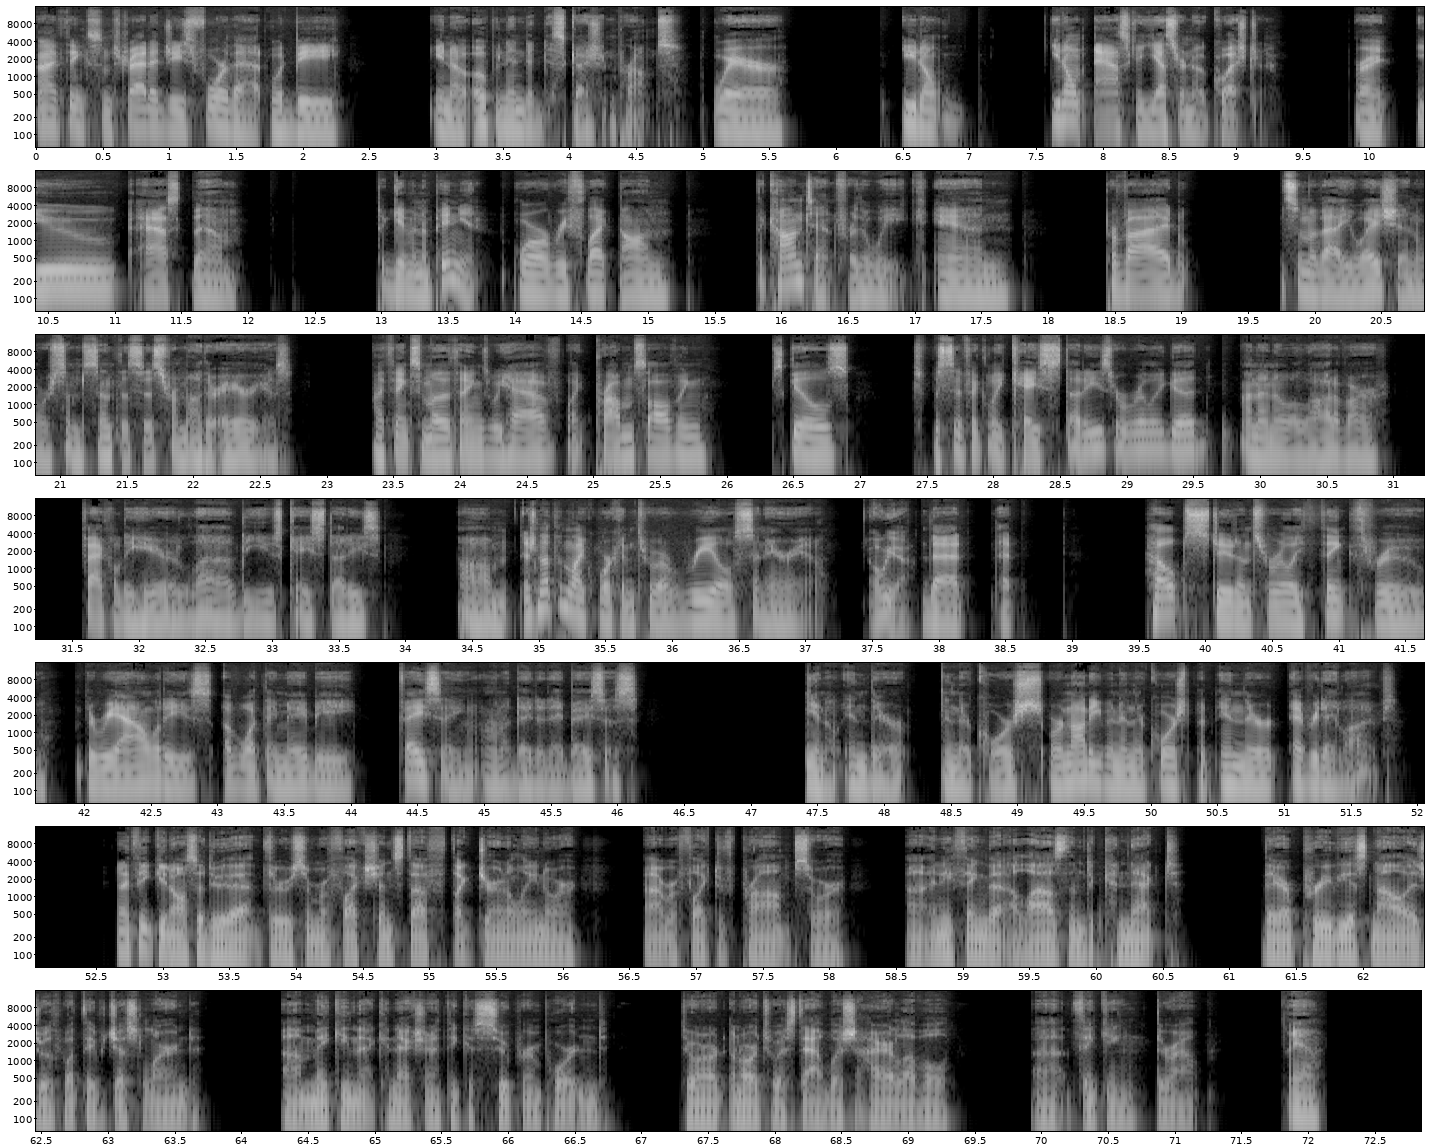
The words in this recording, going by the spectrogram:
And I think some strategies for that would be, you know, open-ended discussion prompts where you don't you don't ask a yes or no question, right? You ask them to give an opinion or reflect on the content for the week and provide some evaluation or some synthesis from other areas. I think some other things we have, like problem solving skills, specifically case studies, are really good. And I know a lot of our faculty here love to use case studies. Um, there's nothing like working through a real scenario Oh yeah. that that helps students really think through the realities of what they may be facing on a day-to-day basis you know in their in their course or not even in their course but in their everyday lives And I think you can also do that through some reflection stuff like journaling or uh, reflective prompts or uh, anything that allows them to connect their previous knowledge with what they've just learned. Um, making that connection, I think, is super important to in order, in order to establish a higher level uh, thinking throughout. yeah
